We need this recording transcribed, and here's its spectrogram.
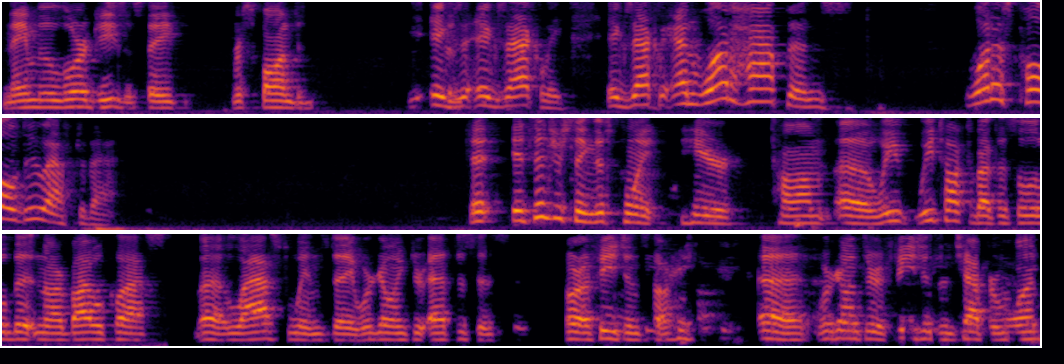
name of the Lord Jesus. They responded. exactly, exactly. And what happens? What does Paul do after that? It, it's interesting this point here, Tom. Uh, we we talked about this a little bit in our Bible class uh, last Wednesday. We're going through Ephesus or Ephesians. Sorry, uh, we're going through Ephesians in chapter one,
